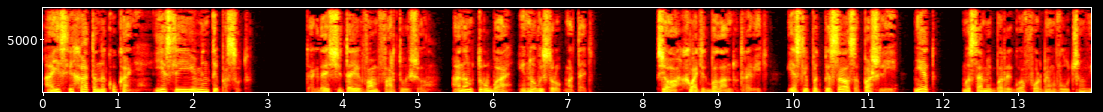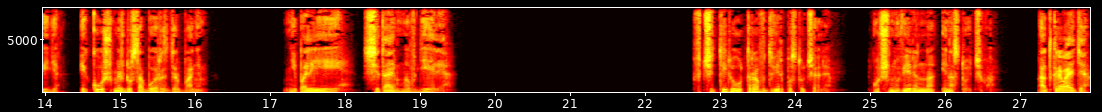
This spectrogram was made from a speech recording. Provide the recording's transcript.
А если хата на кукане, если ее менты пасут? Тогда, считай, вам фарт вышел. А нам труба и новый срок мотать. Все, хватит баланду травить. Если подписался, пошли. Нет, мы сами барыгу оформим в лучшем виде и куш между собой раздербаним. Не пали, считаем мы в деле. В четыре утра в дверь постучали. Очень уверенно и настойчиво. «Открывайте!»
